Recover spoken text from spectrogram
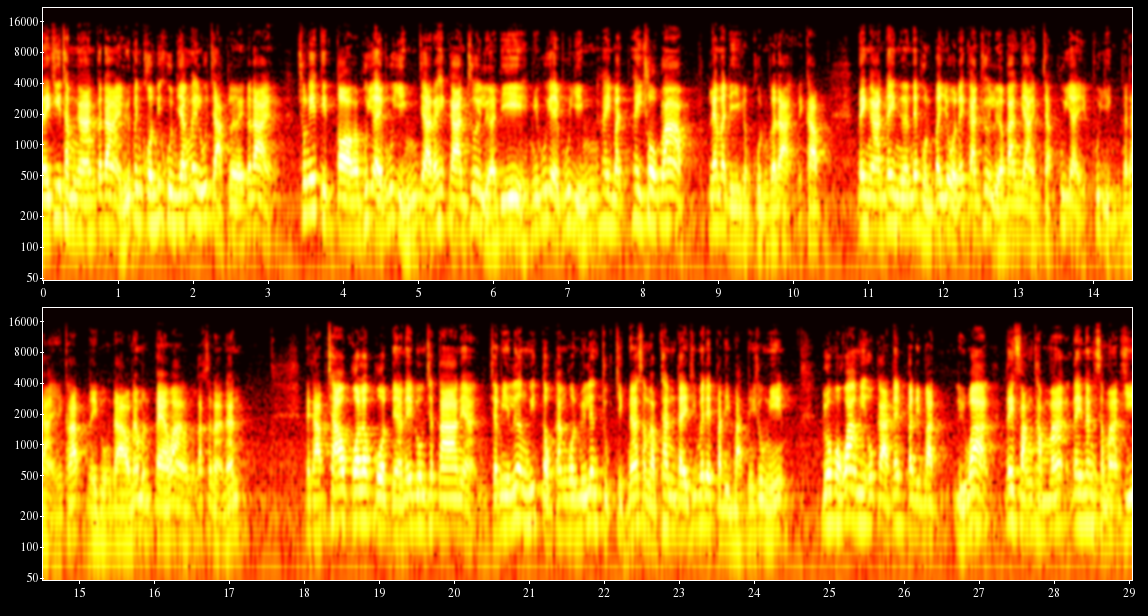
นที่ทำงานก็ได้ หรือเป็นคนที่คุณยังไม่รู้จักเลยก็ได้ ช่วงนี้ติดต่อกับผู้ใหญ่ผู้หญิงจะได้การช่วยเหลือดี มีผู้ใหญ่ผู้หญิงให้มาให้โชคลาภและมาดีกับคุณก็ได้นะครับ ได้งานได้เงินได้ผลประโยชน์ได้การช่วยเหลือบางอย่างจากผู้ใหญ่ผู้หญิงก็ได้นะครับ ในดวงดาวนะมันแปลว่าลักษณะนั้นนะครับชาวกรกฎเนี่ยในดวงชะตาเนี่ยจะมีเรื่องวิตกกังวลมีเรื่องจุกจิกนะสำหรับท่านใดที่ไม่ได้ปฏิบัติในช่วงนี้ ดวงบอกว่ามีโอกาสได้ปฏิบัติ หรือว่าได้ฟังธรรมะได้นั่งสมาธิ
